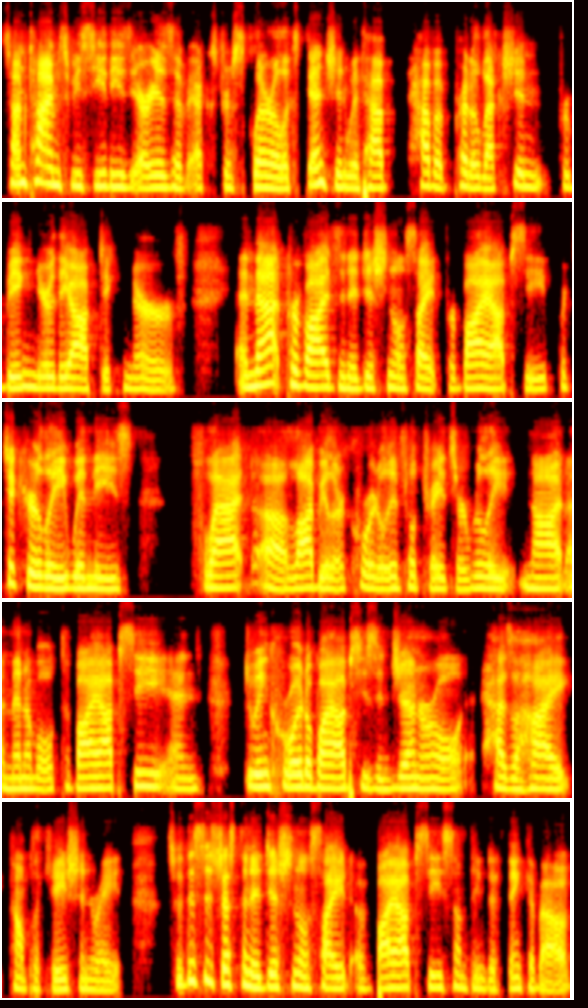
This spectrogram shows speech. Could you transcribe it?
sometimes we see these areas of extrascleral extension with have, have a predilection for being near the optic nerve. And that provides an additional site for biopsy, particularly when these flat uh, lobular choroidal infiltrates are really not amenable to biopsy and doing choroidal biopsies in general has a high complication rate. So this is just an additional site of biopsy, something to think about.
